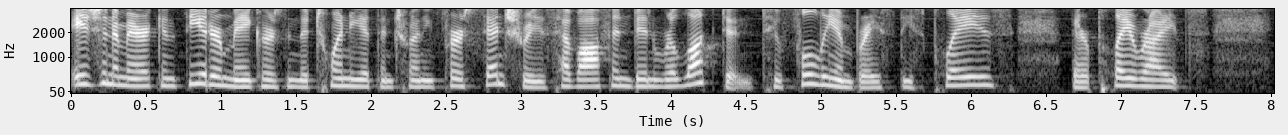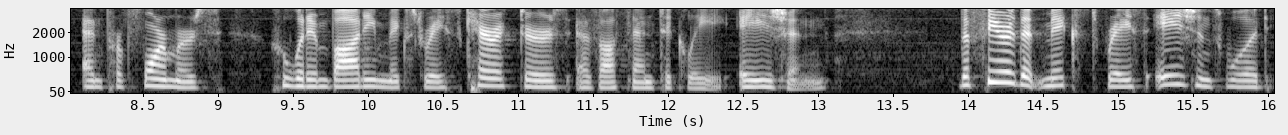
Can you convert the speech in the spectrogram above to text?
Asian American theater makers in the 20th and 21st centuries have often been reluctant to fully embrace these plays, their playwrights, and performers who would embody mixed race characters as authentically Asian. The fear that mixed race Asians would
